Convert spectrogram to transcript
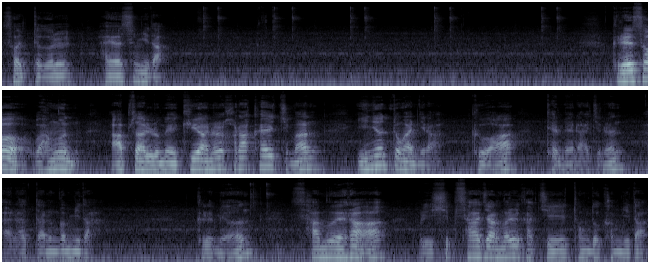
설득을 하였습니다. 그래서 왕은 압살롬의 귀환을 허락하였지만 2년 동안이나 그와 대면하지는 않았다는 겁니다. 그러면 사무엘하 우리 14장을 같이 통독합니다.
